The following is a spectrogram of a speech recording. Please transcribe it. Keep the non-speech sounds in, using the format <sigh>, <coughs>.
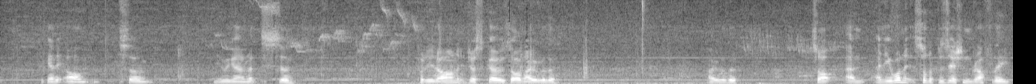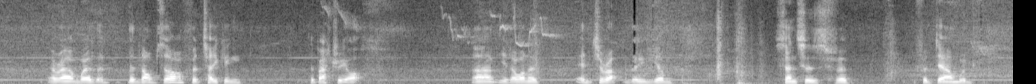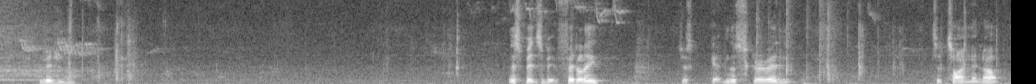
to get it on. So here we go let's uh, put it on. It just goes on over the over the top and and you want it sort of positioned roughly around where the the knobs are for taking the battery off. Um, you don't want to interrupt the um, sensors for for downward vision This bit's a bit fiddly, just getting the screw in to tighten it up.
